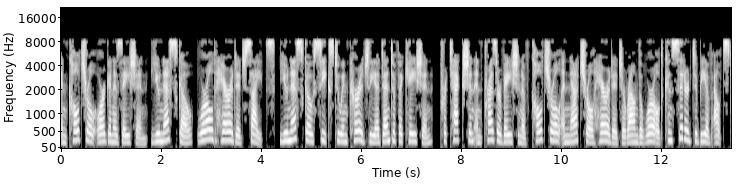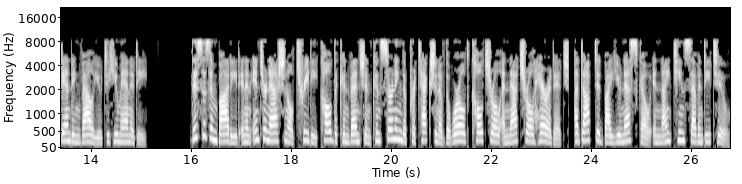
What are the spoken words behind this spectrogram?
and Cultural Organization UNESCO, World Heritage Sites. UNESCO seeks to encourage the identification, protection and preservation of cultural and natural heritage around the world considered to be of outstanding value to humanity. This is embodied in an international treaty called the Convention Concerning the Protection of the World Cultural and Natural Heritage, adopted by UNESCO in 1972.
